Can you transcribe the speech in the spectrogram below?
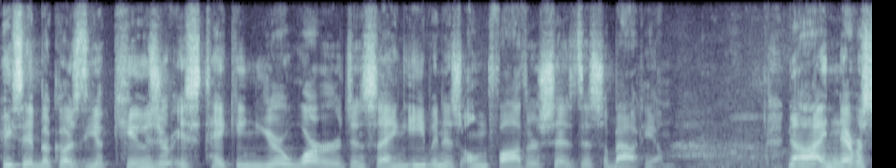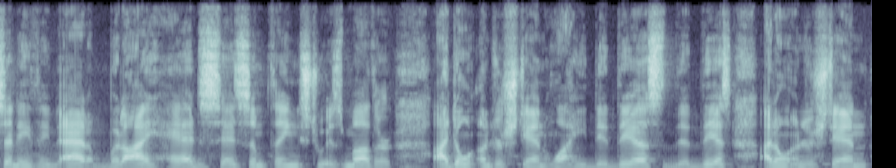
He said, because the accuser is taking your words and saying, even his own father says this about him. Now, I never said anything to Adam, but I had said some things to his mother. I don't understand why he did this, did this. I don't understand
